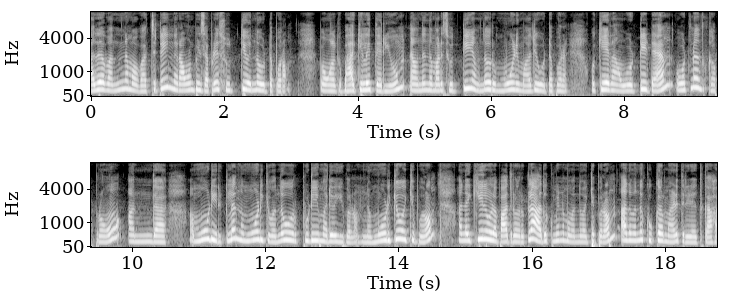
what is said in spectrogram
அதை வந்து நம்ம வச்சுட்டு இந்த ரவுண்ட் பீஸ் அப்படியே சுற்றி வந்து ஒட்ட போகிறோம் இப்போ உங்களுக்கு பாக்கியிலே தெரியும். நான் வந்து இந்த மாதிரி சுற்றி வந்து ஒரு மூடி மாதிரி ஒட்ட போகிறேன் ஓகே நான் ஒட்டிட்டேன். ஒட்டினதுக்கப்புறம் அந்த மூடி இருக்குல்ல அந்த மூடிக்கு வந்து ஒரு புடி மாதிரி வைக்க போகிறோம் இந்த மூடிக்கும் வைக்க போகிறோம் அந்த கீழே உள்ள பாத்திரம் இருக்குல்ல அதுக்குமே நம்ம வந்து வைக்க போகிறோம் அது வந்து குக்கர் மாதிரி தெரியறதுக்காக.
